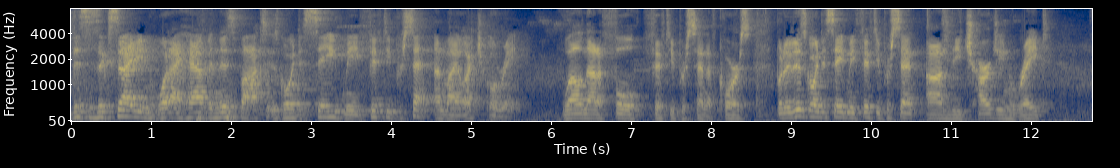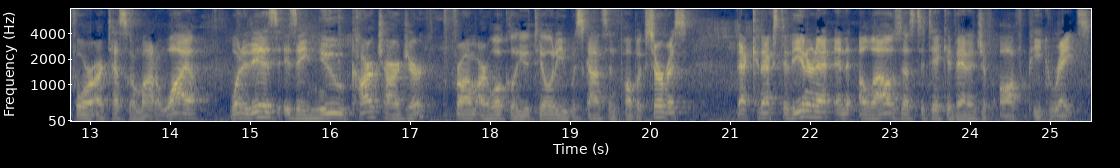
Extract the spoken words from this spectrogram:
This is exciting. What I have in this box is going to save me 50% on my electrical rate. Well, not a full 50%, of course, but it is going to save me 50% on the charging rate for our Tesla Model Y. What it is, is a new car charger from our local utility, Wisconsin Public Service, that connects to the internet and allows us to take advantage of off-peak rates.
